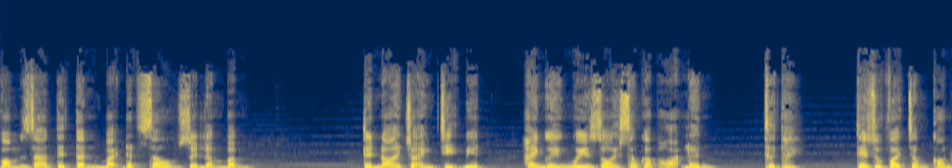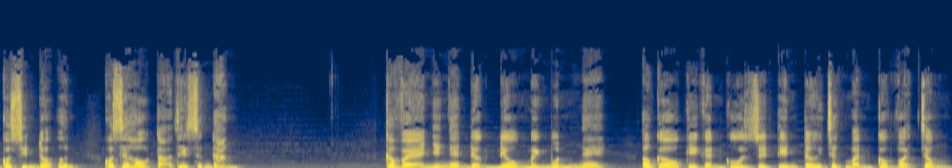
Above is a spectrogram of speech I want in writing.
vòng ra tới tận bãi đất sau rồi lẩm bẩm. Tôi nói cho anh chị biết, Hai người nguy rồi sau gặp họa lớn. Thưa thầy Thầy giúp vợ chồng con con xin độ ơn Con sẽ hậu tạ thầy xứng đáng. Có vẻ như nghe được điều mình muốn nghe, Ông cầu khi gần gù rồi tiến tới trước mặt của vợ chồng.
